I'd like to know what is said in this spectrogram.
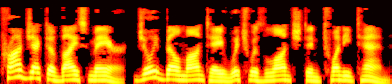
project of Vice Mayor, Joy Belmonte which was launched in 2010.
